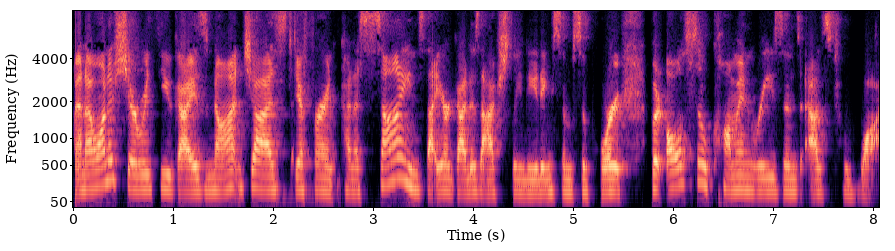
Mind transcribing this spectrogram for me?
And I want to share with you guys not just different kind of signs that your gut is actually needing some support, but also common reasons as to why,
